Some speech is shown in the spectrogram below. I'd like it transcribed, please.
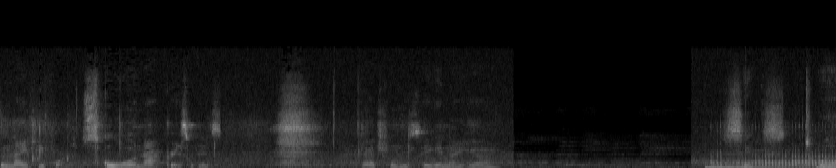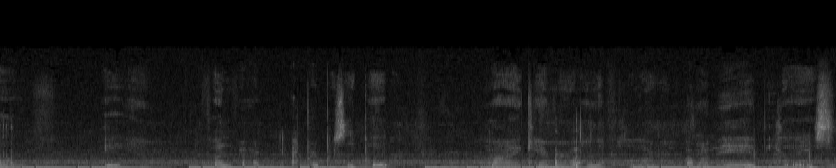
Well, not Christmas. I just want to say goodnight, y'all. 6 12 a.m. Fun fact I purposely put my camera on the floor by my bed because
